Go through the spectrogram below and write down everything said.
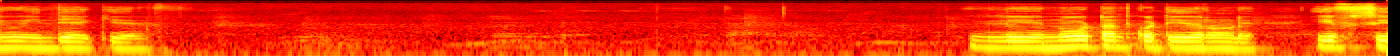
ನೀವು ಹಿಂದಿ ಹಾಕಿದ್ದೀರಿ ಇಲ್ಲಿ ನೋಟ್ ಅಂತ ಕೊಟ್ಟಿದ್ದಾರೆ ನೋಡಿ. If C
